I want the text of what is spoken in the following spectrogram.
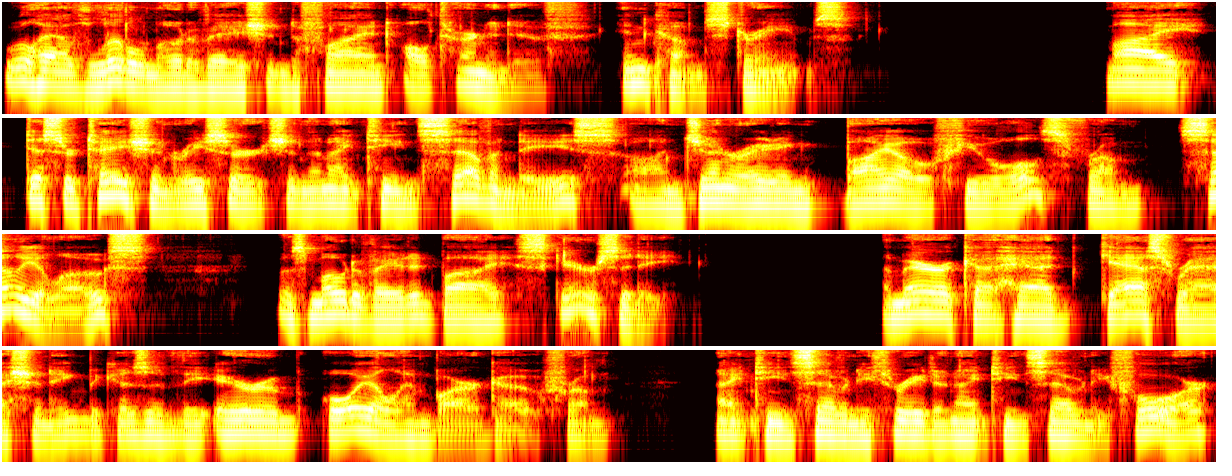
we'll have little motivation to find alternative income streams. My dissertation research in the 1970s on generating biofuels from cellulose was motivated by scarcity. America had gas rationing because of the Arab oil embargo from 1973 to 1974,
